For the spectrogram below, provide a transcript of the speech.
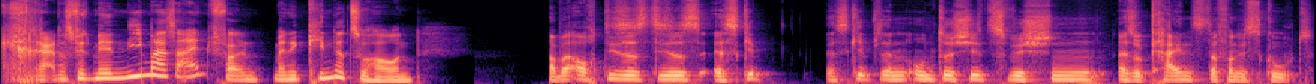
krass. Das wird mir niemals einfallen, meine Kinder zu hauen. Aber auch dieses, dieses, es gibt, es gibt einen Unterschied zwischen, also keins davon ist gut.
